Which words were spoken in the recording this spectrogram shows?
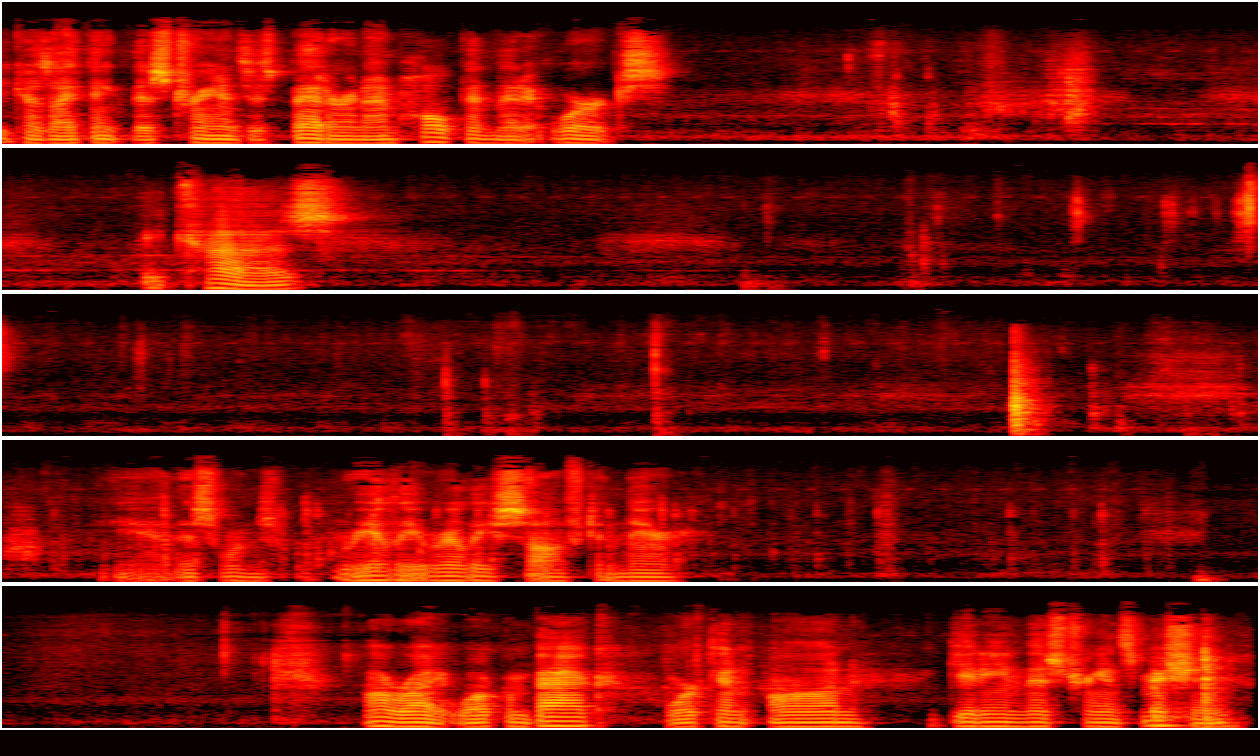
because I think this trans is better and I'm hoping that it works. Because Yeah, this one's really, really soft in there. All right, welcome back. Working on getting this transmission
